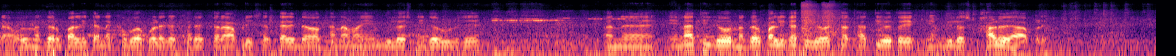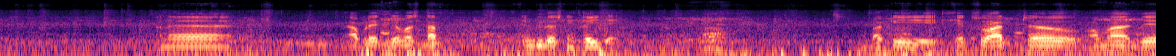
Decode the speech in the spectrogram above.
રાવલ નગરપાલિકાને ખબર પડે કે ખરેખર આપણી સરકારી દવાખાનામાં એમ્બ્યુલન્સની જરૂર છે. અને એનાથી જો નગરપાલિકાથી વ્યવસ્થા થતી હોય તો એક એમ્બ્યુલન્સ ફાળવે આપણે. અને આપણે એક વ્યવસ્થા એમ્બ્યુલન્સની થઈ જાય. બાકી એકસો આઠ હમણાં જે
